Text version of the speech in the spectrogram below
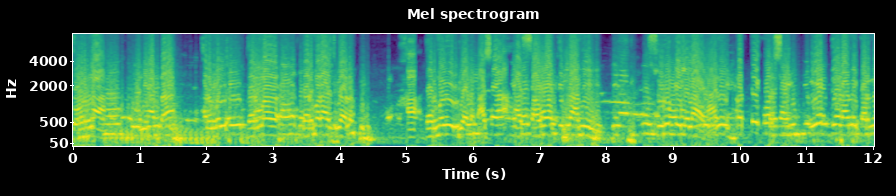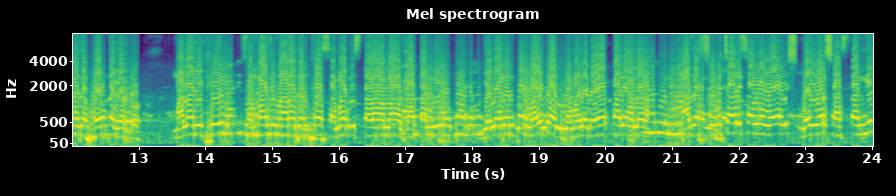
तोरणा आणि आता धर्मजी धर्म धर्मराजगड. हा धर्मवीरगड अशा हा सहावा किल्ला आम्ही सुरू केलेला आहे. आणि प्रत्येक वर्षी एक गड आम्ही करण्याचा प्रयत्न करतो. मला देखील संभाजी महाराजांच्या समाधी स्थळाला जाताना गेल्यानंतर वाईट वाटलं. माझ्या डोळ्यात पाणी आलं. माझं शेहेचाळीसावं वय वय वर्ष असताना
